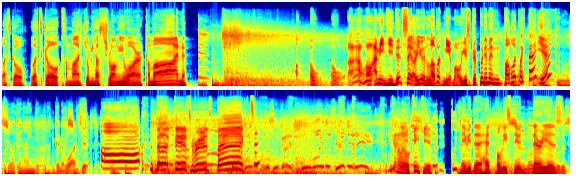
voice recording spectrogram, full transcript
Let's go. Let's go. Come on. Show me how strong you are. Come on. Oh, oh, uh, oh, I mean, he did say, are you in love with me? Were you stripping him in public like that? Yeah? I'm gonna watch it. Oh, the disrespect! Getting a little kinky. Maybe the head police dude? There he is.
